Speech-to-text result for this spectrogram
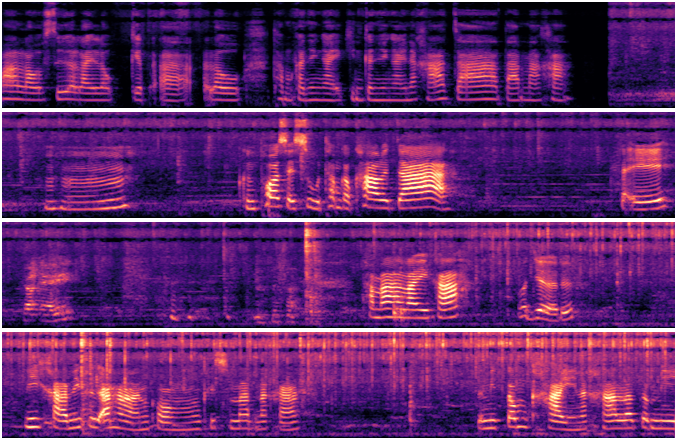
ว่าเราซื้ออะไรเราเก็บอ่าเราทำกันยังไงกินกันยังไงนะคะ จ้าตามมาค่ะอือหือคุณพ่อใส่สูตรทำกับข้าวเลยจ้าจ้าเอ๋ Ja, ej. ทำอะไรคะว่าเยอะหรือ นี่ค่ะ นี่คืออาหารของคริสต์มาสนะคะ จะมีต้มไข่นะคะ แล้วจะมี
